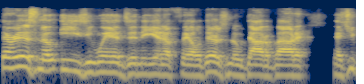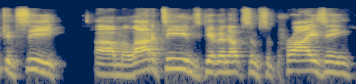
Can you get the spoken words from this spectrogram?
there is no easy wins in the NFL. There's no doubt about it. As you can see, um, a lot of teams giving up some surprising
